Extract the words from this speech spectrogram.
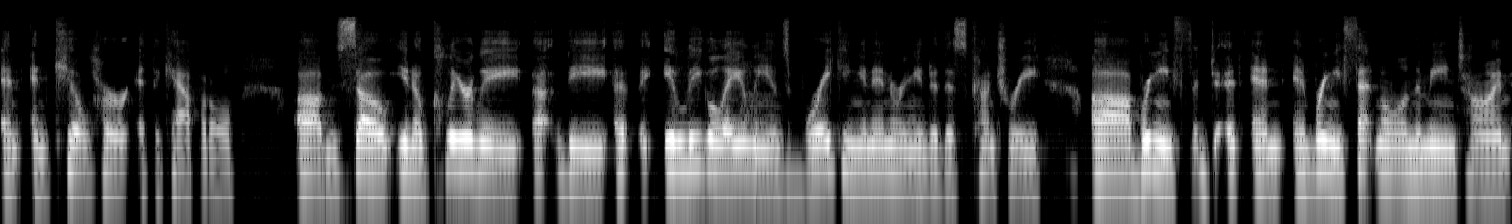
and and kill her at the Capitol? Um, so, you know, clearly uh, the uh, illegal aliens breaking and entering into this country, uh, bringing and and bringing fentanyl in the meantime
